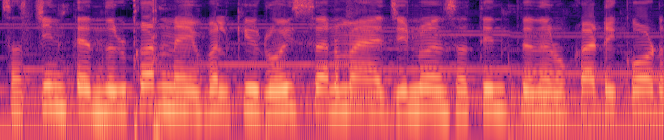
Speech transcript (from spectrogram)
सचिन तेंदुलकर नहीं, बल्कि रोहित शर्मा है, जिन्होंने सचिन तेंदुलकर रिकॉर्ड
